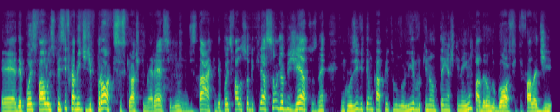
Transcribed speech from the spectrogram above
É, depois falo especificamente de proxies, que eu acho que merece ali um destaque. Depois falo sobre criação de objetos, né? Inclusive tem um capítulo no livro que não tem, acho que nenhum padrão do Goff, que fala de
